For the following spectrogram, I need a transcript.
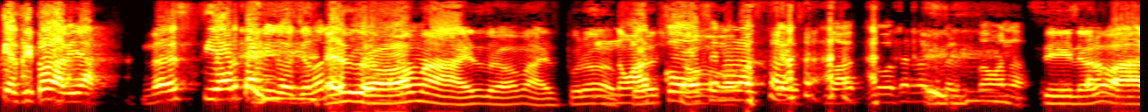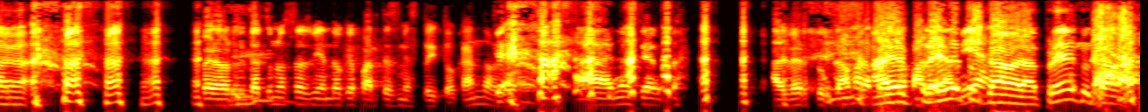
que sí todavía. No es cierto, amigos. Yo no es broma, es broma, es puro. No acosen a las personas. No acosen a las personas. Sí, no lo haga. Pero ahorita tú no estás viendo qué partes me estoy tocando. Ah, no es cierto. Al ver tu cámara. A ver, prende tu cámara, prende tu cámara.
